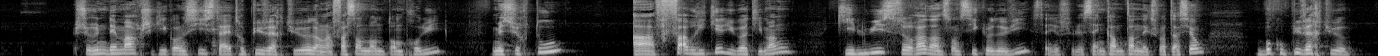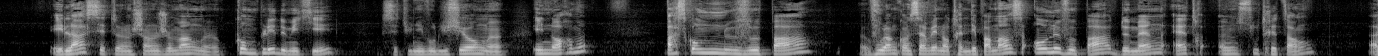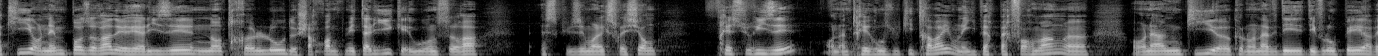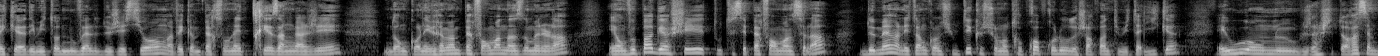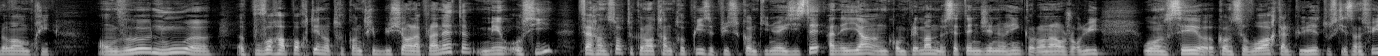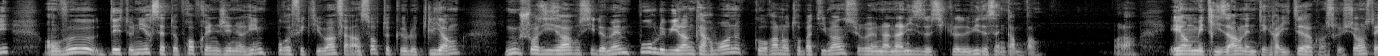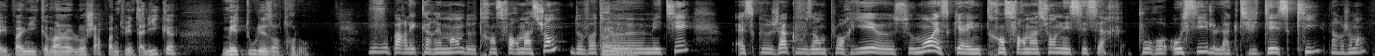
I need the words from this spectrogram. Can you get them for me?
sur une démarche qui consiste à être plus vertueux dans la façon dont on produit, mais surtout à fabriquer du bâtiment qui, lui, sera dans son cycle de vie, c'est-à-dire sur les 50 ans d'exploitation, beaucoup plus vertueux. Et là, c'est un changement euh, complet de métier. C'est une évolution euh, énorme parce qu'on ne veut pas, voulant conserver notre indépendance, on ne veut pas demain être un sous-traitant à qui on imposera de réaliser notre lot de charpente métallique et où on sera, excusez-moi l'expression, pressurisé. On a un très gros outil de travail, on est hyper performant. Euh, on a un outil euh, que l'on avait développé avec euh, des méthodes nouvelles de gestion, avec un personnel très engagé. Donc on est vraiment performant dans ce domaine-là. Et on ne veut pas gâcher toutes ces performances-là demain en étant consulté que sur notre propre lot de charpente métallique et où on nous achètera simplement en prix. On veut, nous, euh, pouvoir apporter notre contribution à la planète, mais aussi faire en sorte que notre entreprise puisse continuer à exister en ayant un complément de cette ingénierie que l'on a aujourd'hui, où on sait euh, concevoir, calculer tout ce qui s'ensuit. On veut détenir cette propre ingénierie pour effectivement faire en sorte que le client nous choisira aussi de même pour le bilan carbone qu'aura notre bâtiment sur une analyse de cycle de vie de 50 ans. Voilà. Et en maîtrisant l'intégralité de la construction, c'est-à-dire pas uniquement le lot charpente métallique, mais tous les autres lots. Vous, vous parlez carrément de transformation de votre métier. Est-ce que Jacques, vous employeriez euh, ce mot? Est-ce qu'il y a une transformation nécessaire pour aussi l'activité ski largement?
